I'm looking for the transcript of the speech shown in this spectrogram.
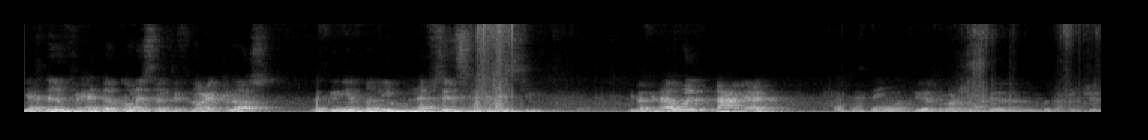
يختلف في حتة ال constant في نوع ال class لكن يفضل ليهم نفس ال specificity يبقى في الأول نعم يا آدم؟ هو ال titer عشان بال differentiate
